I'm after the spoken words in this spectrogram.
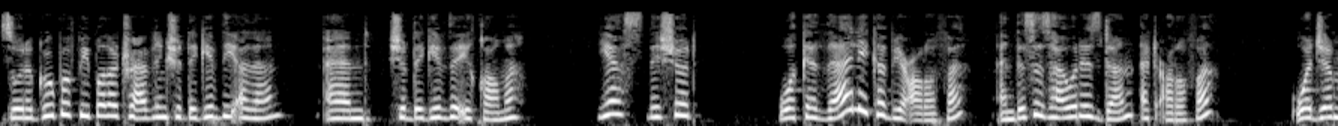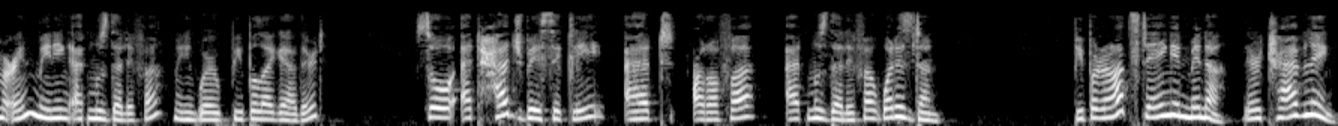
So when a group of people are traveling, should they give the adhan? And should they give the iqamah? Yes, they should. وكذلك بعرفة, and this is how it is done at Arafah. وجمع, meaning at Muzdalifah, meaning where people are gathered. So at Hajj basically, at Arafah, at Muzdalifah, what is done? People are not staying in Mina, they're traveling.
